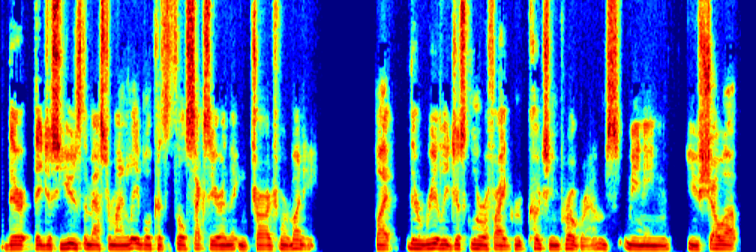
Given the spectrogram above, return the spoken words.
They're, they just use the mastermind label because it's a little sexier and they can charge more money. But they're really just glorified group coaching programs, meaning you show up,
